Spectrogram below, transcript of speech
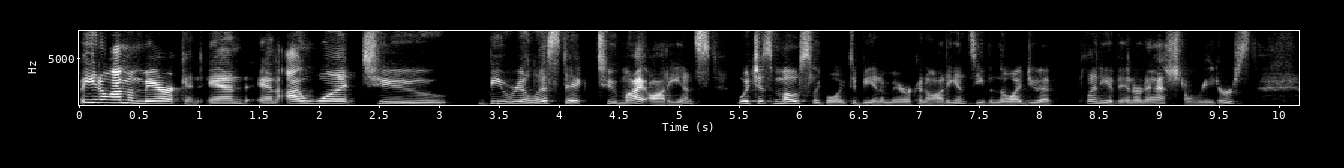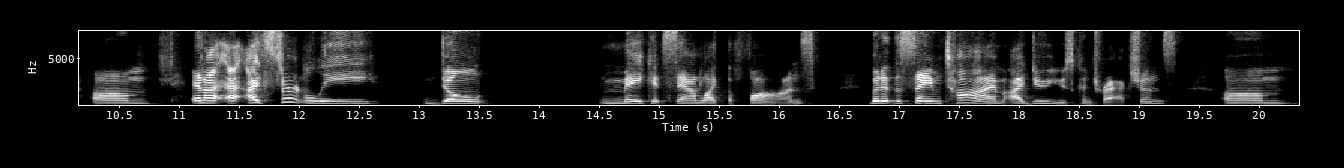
but you know, I'm American and and I want to be realistic to my audience, which is mostly going to be an American audience, even though I do have plenty of international readers. Um, and I, I certainly don't make it sound like the Fonz, but at the same time, I do use contractions. Um,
